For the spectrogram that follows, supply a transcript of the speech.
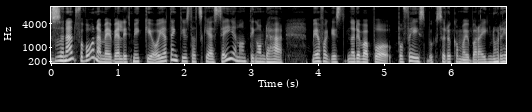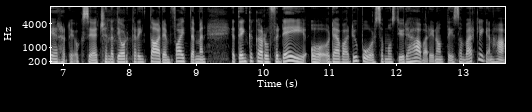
så sånt här förvånar mig väldigt mycket. Och jag tänkte just att ska jag säga någonting om det här? Men jag faktiskt, när det var på, på Facebook så då kan man ju bara ignorera det också. Jag kände att jag orkar inte ta den fighten. Men jag tänker Karo för dig och, och där var du bor så måste ju det här vara någonting som verkligen har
